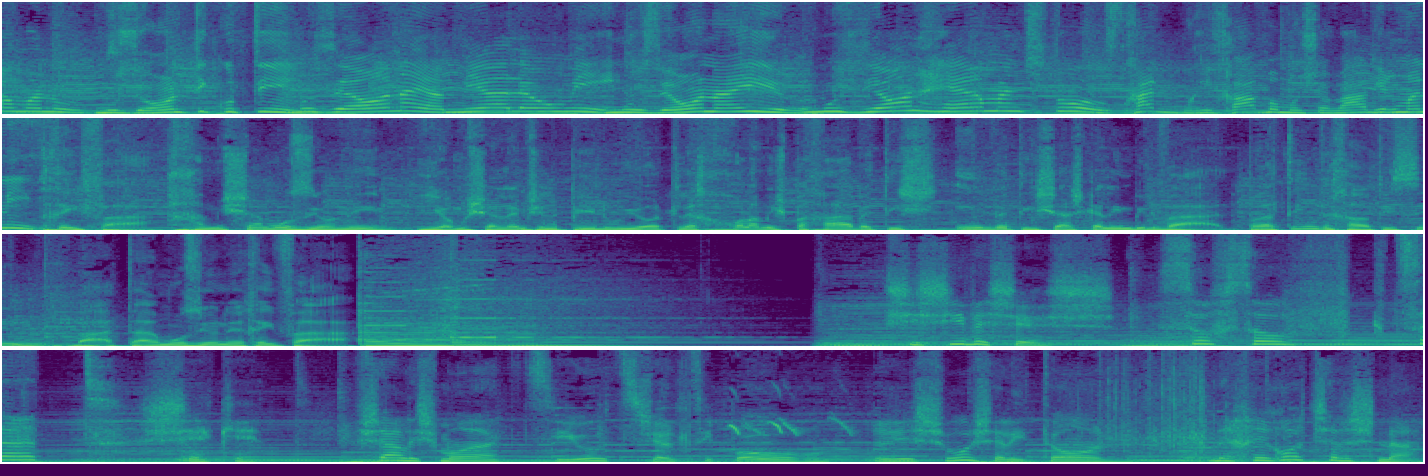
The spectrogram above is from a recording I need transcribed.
לאמנות. מוזיאון טיקוטין. מוזיאון הימי הלאומי. מוזיאון העיר. מוזיאון הרמן סטרוק. משחק בריחה במושבה הגרמנית. חיפה, חמישה מוזיאונים. יום שלם של פעילויות לכל המשפחה ב-99 שקלים בלבד. פרטים וכרטיסים, באתר מוזיאוני חיפה. שישי ושש, סוף סוף קצת שקט. אפשר לשמוע ציוץ של ציפור, רשרוש של עיתון, נחירות של שנץ.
